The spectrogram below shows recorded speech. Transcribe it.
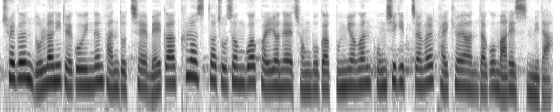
최근 논란이 되고 있는 반도체 메가 클러스터 조성과 관련해 정부가 분명한 공식 입장을 밝혀야 한다고 말했습니다.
